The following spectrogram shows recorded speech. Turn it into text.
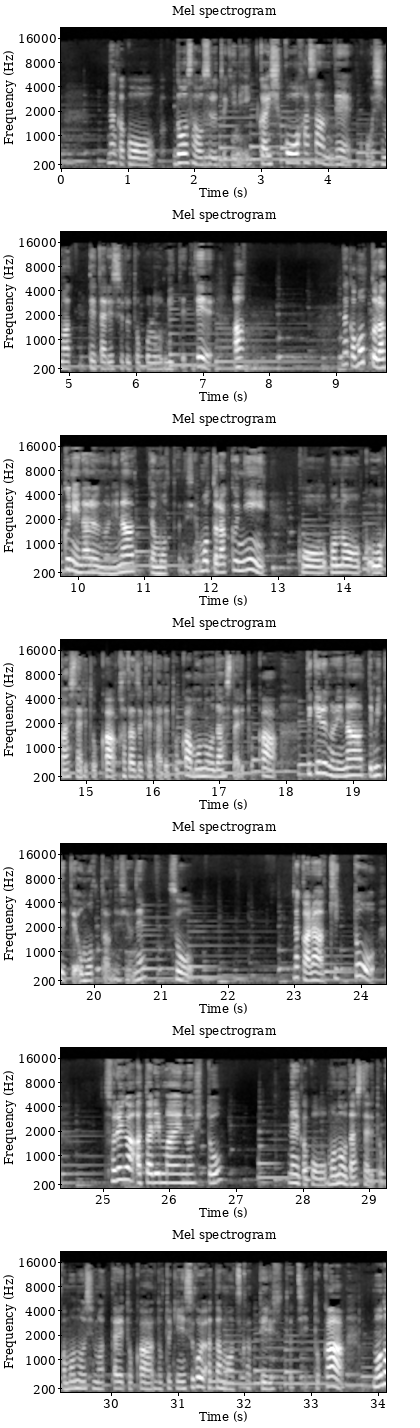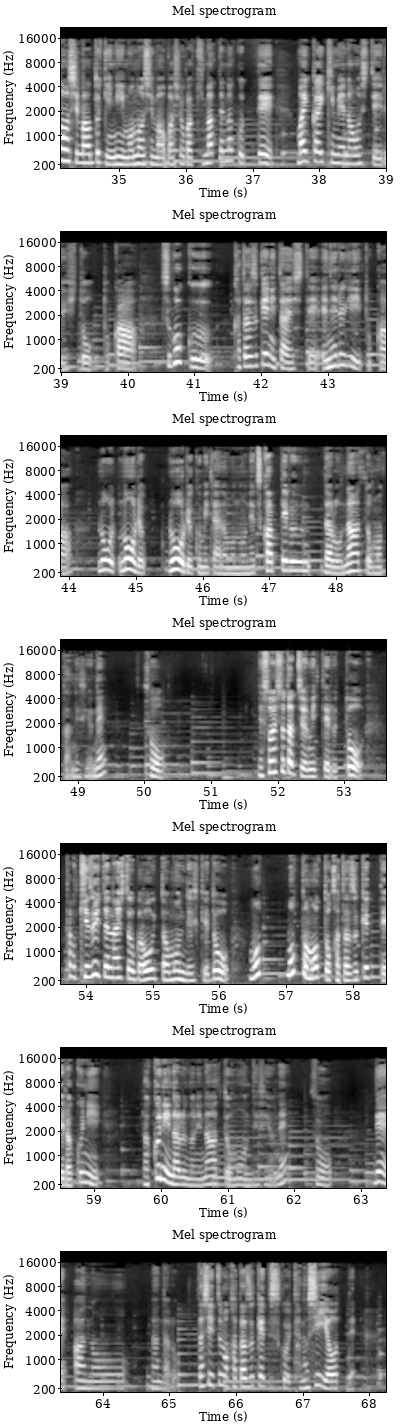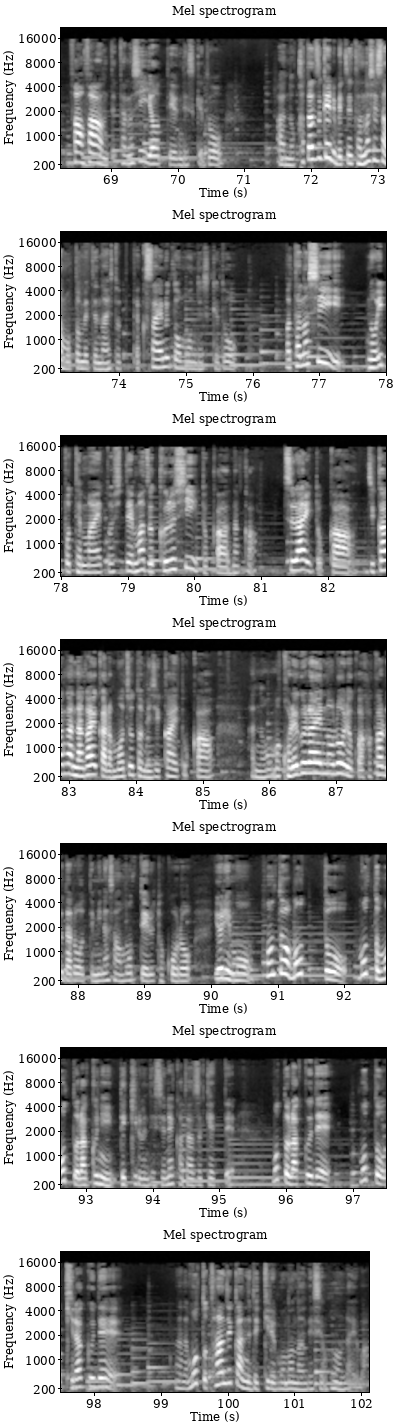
なんかこう、動作をするときに一回思考を挟んで、こう、しまってたりするところを見てて、あ、なんかもっと楽になるのになって思ったんですよ。もっと楽に、こう、物をこう動かしたりとか、片付けたりとか、物を出したりとか、できるのになって見てて思ったんですよね。そう。だから、きっと、それが当たり前の人何かこう物を出したりとか物をしまったりとかの時にすごい頭を使っている人たちとか物をしまう時に物をしまう場所が決まってなくって毎回決め直している人とかすごく片付けに対してエネルギーとか能力労力みたいなものをね使ってるんだろうなと思ったんですよね。そうでそういう人たちを見てると多分気づいてない人が多いと思うんですけどももっともっと片付けって楽に、楽になるのになって思うんですよね。そう。で、あのー、なんだろう。私いつも片付けってすごい楽しいよって、ファンファンって楽しいよって言うんですけど、あの、片付けに別に楽しさ求めてない人ってたくさんいると思うんですけど、まあ、楽しいの一歩手前として、まず苦しいとか、なんか、辛いとか、時間が長いからもうちょっと短いとか、あの、まあ、これぐらいの労力がかかるだろうって皆さん思っているところよりも、本当はもっと、もっともっと楽にできるんですよね、片付けって。もっと楽で、もっと気楽で、なんだ、もっと短時間でできるものなんですよ、本来は。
